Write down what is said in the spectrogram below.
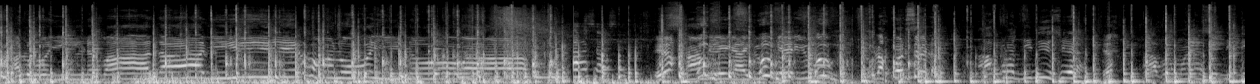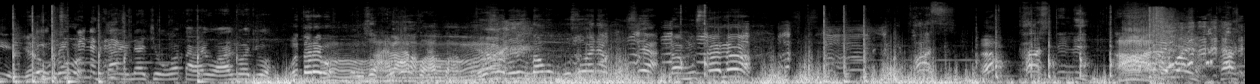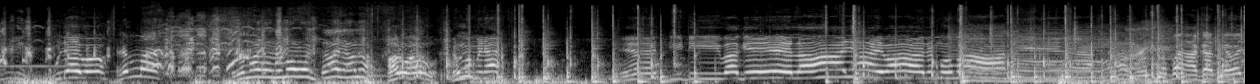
હાલો ઈણ વાદાવી હાલો ઈણવા એ આંબે આવ્યું કેર્યું? આપણો દીદી છે. ના છે વધારે આવ્યો? હાલો આપો આપો બાબુ પૂછો એને પૂછે લા હું લા. ફાસ. હે? ફાસ દીદી આવ્યો અહીંયા. ફાસ દીદી ઊંડા આવ્યો. રમવા. રમાડો રમાડો કાંઈ હાલો. હારું હારું. રમો મિનાર એ ડીડી વાગેલા આવ્યા રમવાને ભાઈ આગા બેવા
